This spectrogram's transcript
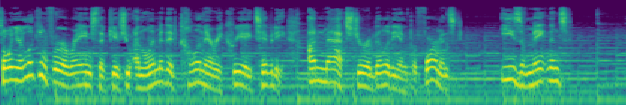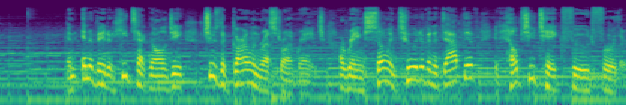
So, when you're looking for a range that gives you unlimited culinary creativity, unmatched durability and performance, ease of maintenance, and innovative heat technology, choose the Garland Restaurant range, a range so intuitive and adaptive, it helps you take food further.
